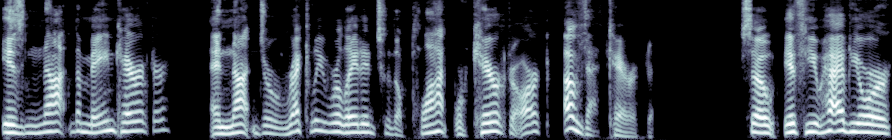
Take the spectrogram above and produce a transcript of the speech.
is not the main character and not directly related to the plot or character arc of that character. So if you have your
